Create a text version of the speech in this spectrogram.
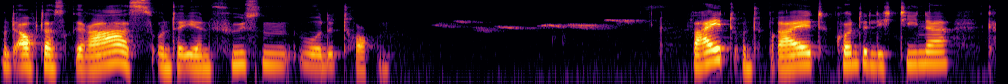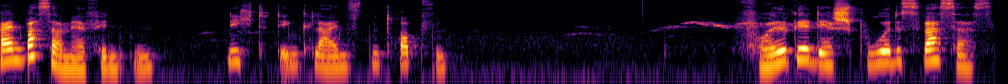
und auch das Gras unter ihren Füßen wurde trocken. Weit und breit konnte Lichtina kein Wasser mehr finden, nicht den kleinsten Tropfen. Folge der Spur des Wassers,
